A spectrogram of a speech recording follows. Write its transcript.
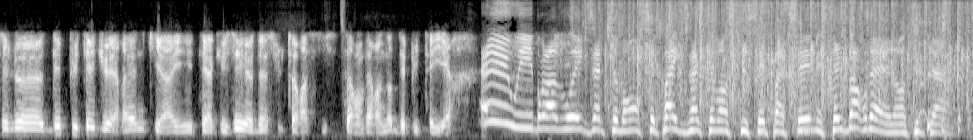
c'est le député du RN qui a été accusé d'insultes racistes envers un autre député hier. Eh oui, bravo, exactement. C'est pas exactement ce qui s'est passé, mais c'est le bordel en tout cas.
